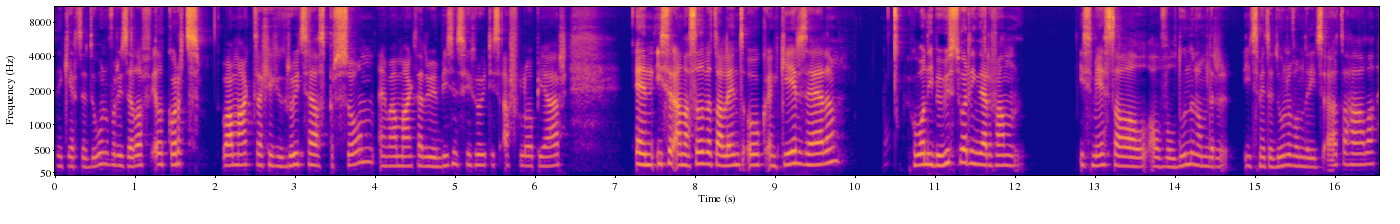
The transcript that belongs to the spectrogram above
een keer te doen voor uzelf. Heel kort, wat maakt dat je gegroeid bent als persoon en wat maakt dat je business gegroeid is afgelopen jaar? En is er aan datzelfde talent ook een keerzijde? Gewoon die bewustwording daarvan is meestal al, al voldoende om er iets mee te doen of om er iets uit te halen.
